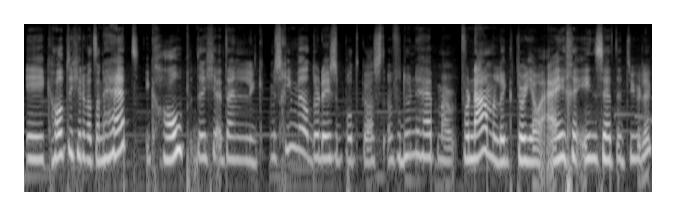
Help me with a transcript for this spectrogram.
Ik hoop dat je er wat aan hebt. Ik hoop dat je uiteindelijk misschien wel door deze podcast een voldoende hebt, maar voornamelijk door jouw eigen inzet natuurlijk.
